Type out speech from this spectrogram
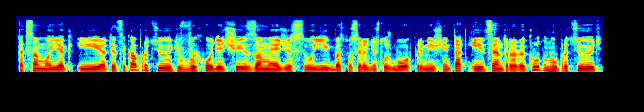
так само як і ТЦК працюють, виходячи за межі своїх безпосередньо службових приміщень, так і центри рекрутингу працюють,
